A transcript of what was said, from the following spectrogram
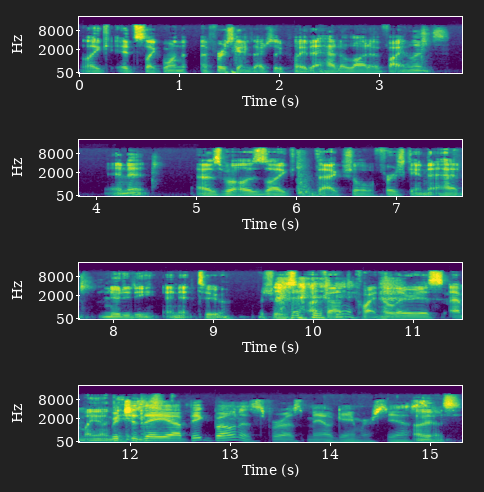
like it's like one of the first games I actually played that had a lot of violence in it, as well as like the actual first game that had nudity in it too, which was I found quite hilarious at my young age. Which age. is a uh, big bonus for us male gamers. Yes. Oh yes,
